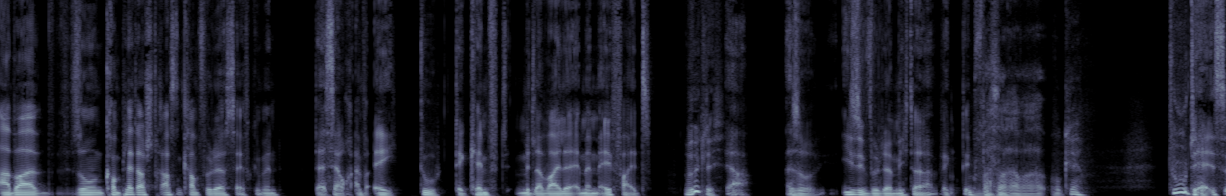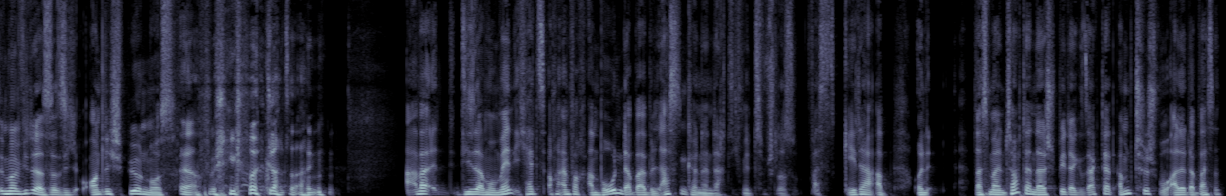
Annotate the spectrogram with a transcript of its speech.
aber so ein kompletter Straßenkampf würde er safe gewinnen. Da ist ja auch einfach, ey, du, der kämpft mittlerweile MMA-Fights. Wirklich? Ja. Also, easy würde er mich da wegdenken. Was er aber, okay. Du, der ist immer wieder, dass er sich ordentlich spüren muss. Ja, ich wollte gerade sagen. Aber dieser Moment, ich hätte es auch einfach am Boden dabei belassen können, dann dachte ich mir zum Schluss, was geht da ab? Und was meine Tochter dann da später gesagt hat, am Tisch, wo alle dabei sind,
